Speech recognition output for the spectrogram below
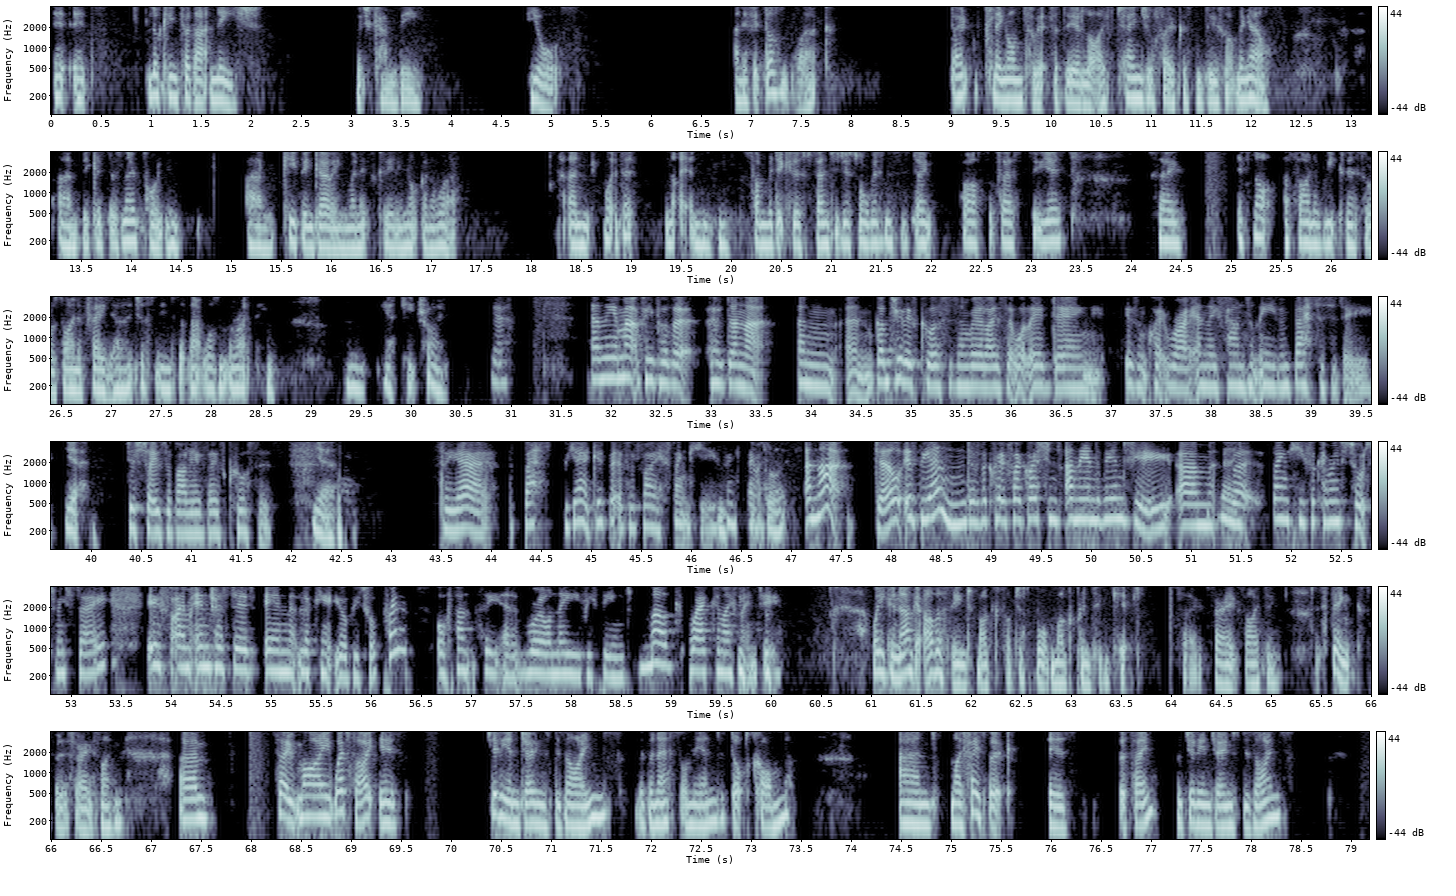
it, it's looking for that niche which can be yours. And if it doesn't work, don't cling on to it for dear life. Change your focus and do something else. Um, because there's no point in um, keeping going when it's clearly not going to work. And what is it? In some ridiculous percentage of small businesses don't pass the first two years. So it's not a sign of weakness or a sign of failure. It just means that that wasn't the right thing. And yeah, keep trying. Yeah. And the amount of people that have done that and and gone through those courses and realized that what they're doing isn't quite right and they found something even better to do Yeah. just shows the value of those courses Yeah. so yeah the best yeah good bit of advice thank you thank you so much That's all right. and that Gill is the end of the quickfire questions and the end of the interview um, Yay. but thank you for coming to talk to me today if i'm interested in looking at your beautiful prints or fancy a royal navy themed mug where can i find you Well, you can now get other themed mugs. I've just bought mug printing kit, so it's very exciting. It stinks, but it's very exciting. Um, so my website is Gillian Jones Designs with an S on the end dot com, and my Facebook is the same, Gillian Jones Designs.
